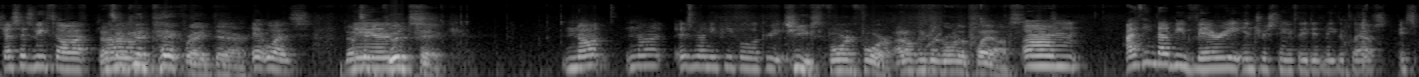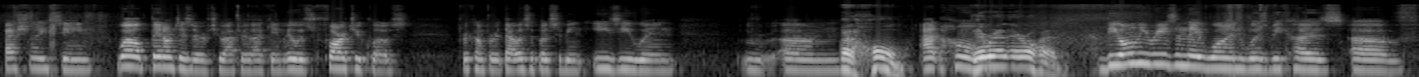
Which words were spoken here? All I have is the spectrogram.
just as we thought. That's a Um, good pick right there. It was That's a good pick. not not as many people agree. Chiefs four and four. I don't think they're going to the playoffs. Um, I think that'd be very interesting if they didn't make the playoffs, especially seeing. Well, they don't deserve to after that game. It was far too close for comfort. That was supposed to be an easy win. Um, At home. at home. They were at Arrowhead. The only reason they won was because of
